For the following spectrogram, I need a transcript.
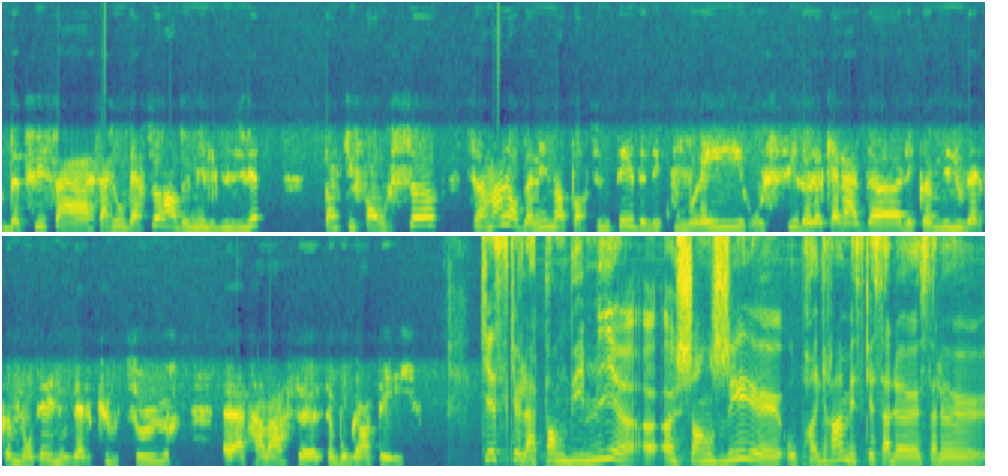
depuis sa, réouverture en 2018. Donc, ils font ça. C'est vraiment leur donner une opportunité de découvrir aussi le Canada, les, les, nouvelles communautés, les nouvelles cultures euh, à travers ce, beau grand pays. Qu'est-ce que la pandémie a, changé au programme? Est-ce que ça le,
